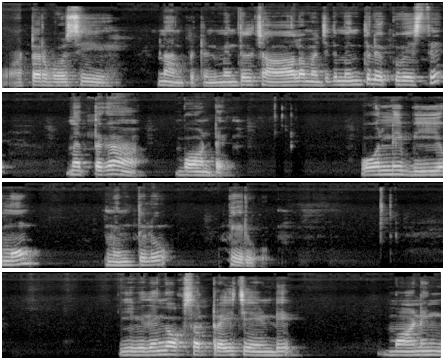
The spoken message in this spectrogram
వాటర్ పోసి నానబెట్టండి మెంతులు చాలా మంచిది. మెంతులు ఎక్కువ వేస్తే మెత్తగా బాగుంటాయి. ఓన్లీ బియ్యము మెంతులు పెరుగు. ఈ విధంగా ఒకసారి ట్రై చేయండి. మార్నింగ్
